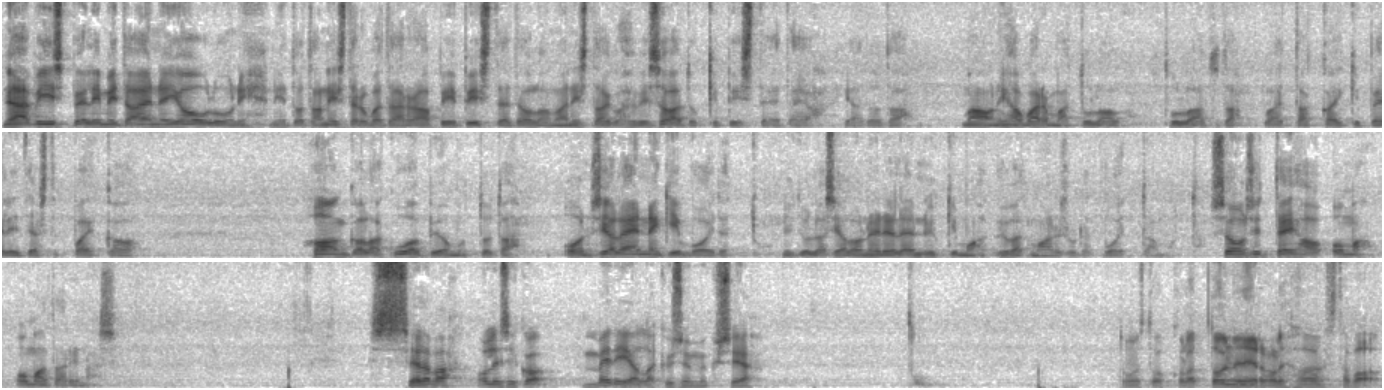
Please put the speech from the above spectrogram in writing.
nämä viisi peliä, mitä ennen joulua, niin, niin tota, niistä ruvetaan raapia pisteitä. Ollaan mä niistä aika hyvin saatukin pisteitä. Ja, ja tota, mä oon ihan varma, että tullaan, tullaan tota, laittaa kaikki pelit. Tietysti paikka on hankala Kuopio, mutta tota, on siellä ennenkin voitettu. Niin kyllä siellä on edelleen nytkin hyvät mahdollisuudet voittaa, mutta se on sitten ihan oma, oma tarinansa. Selvä. Olisiko medialla kysymyksiä? Tuomas Tuokkola, toinen ero oli haastava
